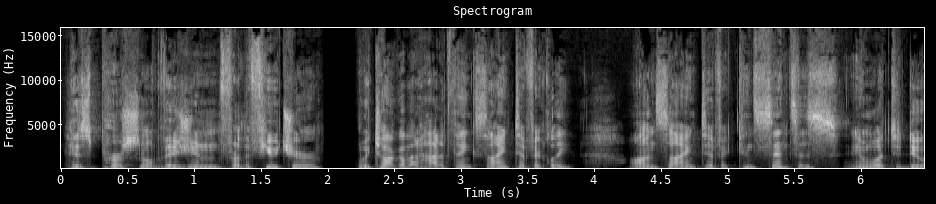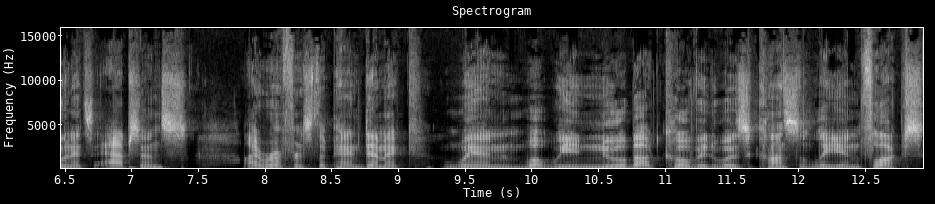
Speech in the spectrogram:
his personal vision for the future. We talk about how to think scientifically on scientific consensus and what to do in its absence. I referenced the pandemic when what we knew about COVID was constantly in flux.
